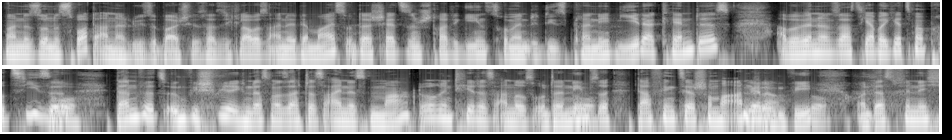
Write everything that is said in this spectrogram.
mal eine, so eine SWOT-Analyse beispielsweise. Ich glaube, es ist eine der meist unterschätzten Strategieinstrumente dieses Planeten. Jeder kennt es, aber wenn du sagst, ja, aber jetzt mal präzise, so. Dann wird es irgendwie schwierig. Und dass man sagt, das eine ist marktorientiert, das andere ist Unternehmens, so. da fängt es ja schon mal an genau, irgendwie. So. Und das finde ich,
